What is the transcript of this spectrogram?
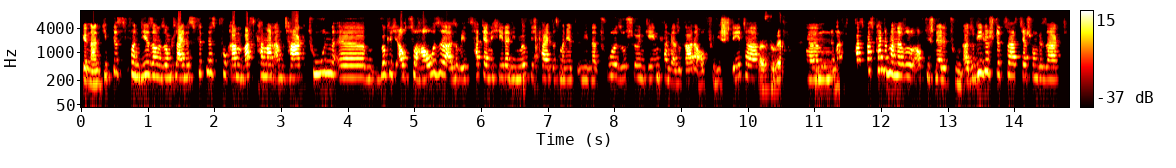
genannt. Gibt es von dir so, so, ein kleines Fitnessprogramm? Was kann man am Tag tun? Äh, wirklich auch zu Hause? Also jetzt hat ja nicht jeder die Möglichkeit, dass man jetzt in die Natur so schön gehen kann, also gerade auch für die Städter. Hast du recht. Ähm, mhm. was, was, könnte man da so auf die Schnelle tun? Also Liegestütze hast du ja schon gesagt.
